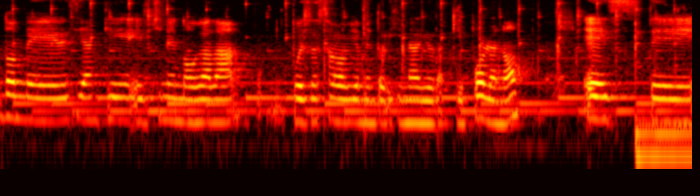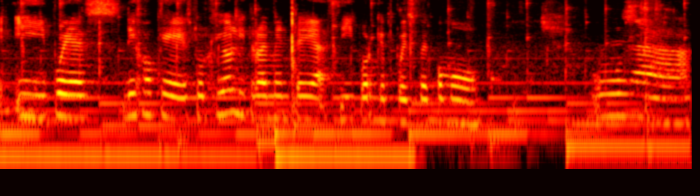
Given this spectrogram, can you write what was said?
donde decían que el chile en nogada, pues es obviamente originario de aquí, Puebla, ¿no? Este, y pues dijo que surgió literalmente así porque pues fue como una,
